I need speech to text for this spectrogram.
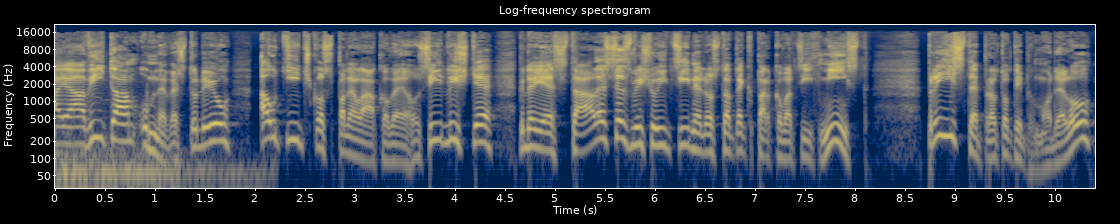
A já vítám u mne ve studiu autíčko z panelákového sídliště, kde je stále se zvyšující nedostatek parkovacích míst. Prý jste prototyp modelu,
